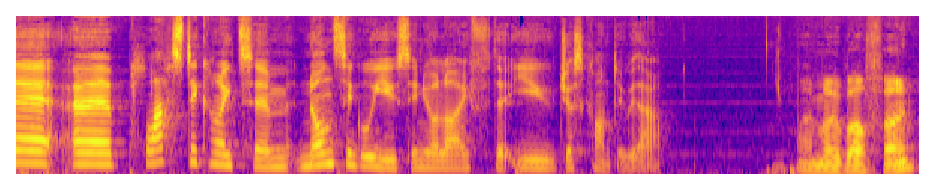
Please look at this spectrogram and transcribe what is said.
there a plastic item, non-single use, in your life that you just can't do without? My mobile phone.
